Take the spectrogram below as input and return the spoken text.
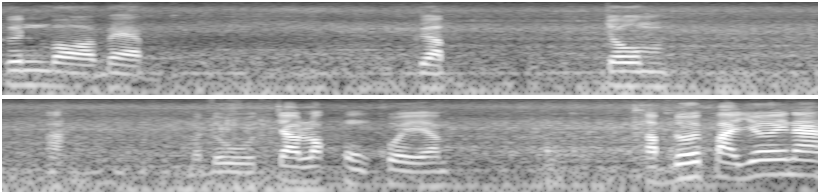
ขึ้นบ่อแบบเกือบจม มาดูเจ้าล็อกคงควยครับ ขับโดยป่าเย้ยนะ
